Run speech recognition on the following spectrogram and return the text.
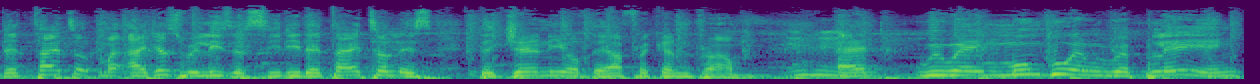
the title my, I just released a CD. The title is "The Journey of the African Drum," and we were in Moengo and we were playing.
